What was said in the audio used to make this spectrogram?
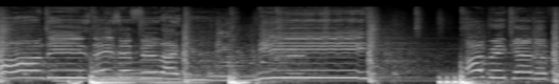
On these days, it feel like you and me. Heartbreak anniversary.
